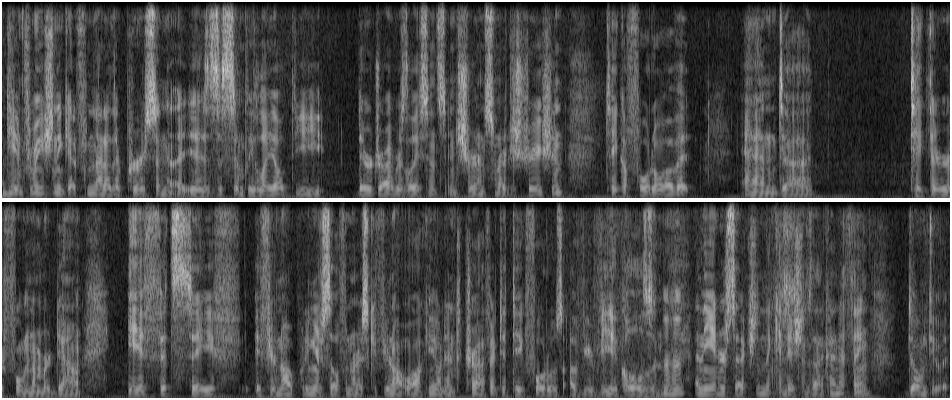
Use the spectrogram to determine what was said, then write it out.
the information to get from that other person is to simply lay out the their driver's license, insurance, and registration. Take a photo of it, and uh, take their phone number down. If it's safe, if you're not putting yourself in risk, if you're not walking out into traffic to take photos of your vehicles and, and the intersection, the conditions, that kind of thing, don't do it.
